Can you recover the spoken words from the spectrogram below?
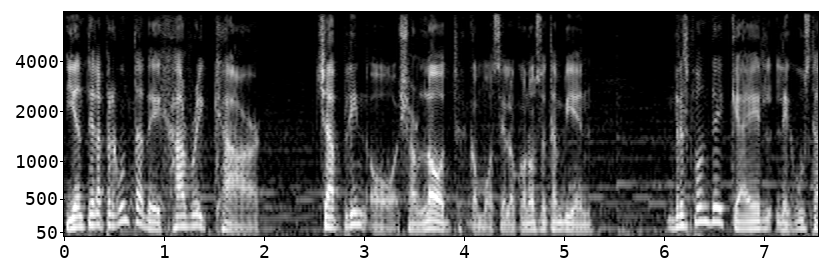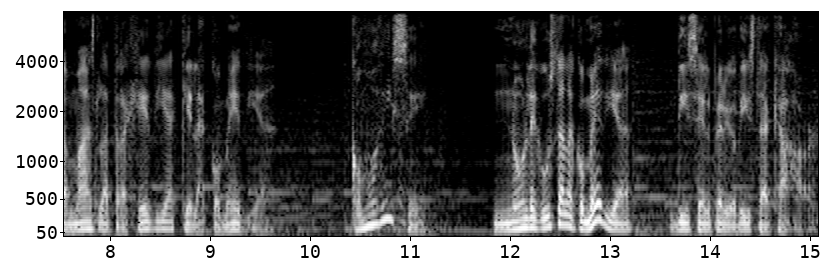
Y ante la pregunta de Harry Carr, Chaplin, o Charlotte, como se lo conoce también, responde que a él le gusta más la tragedia que la comedia. ¿Cómo dice? ¿No le gusta la comedia? dice el periodista Carr.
